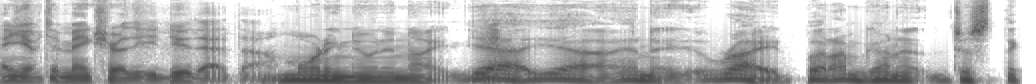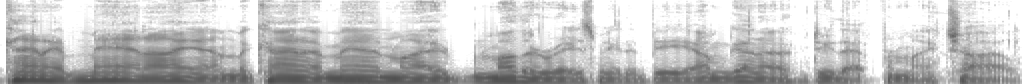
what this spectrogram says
And you have to make sure that you do that, though. Morning, noon, and night. Yeah, yeah, and uh, right. But I'm gonna just the kind of man I am, the kind of man my mother raised me to be. I'm gonna do that for my child.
